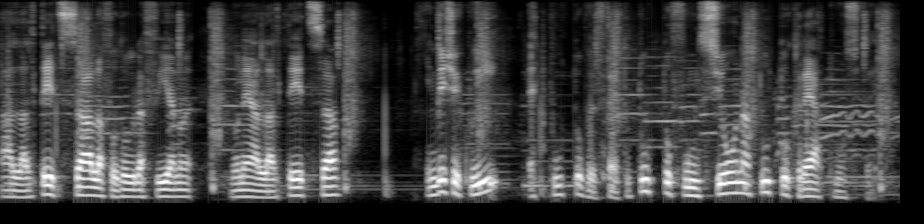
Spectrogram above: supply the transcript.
all'altezza, la fotografia non è all'altezza, invece qui è tutto perfetto, tutto funziona, tutto crea atmosfera.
